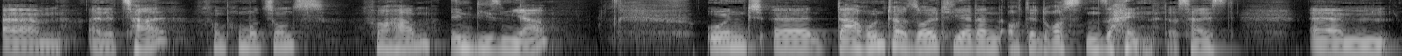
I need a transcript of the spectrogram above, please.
ähm, eine Zahl von Promotionsvorhaben in diesem Jahr. Und äh, darunter sollte ja dann auch der Drosten sein. Das heißt, ähm,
